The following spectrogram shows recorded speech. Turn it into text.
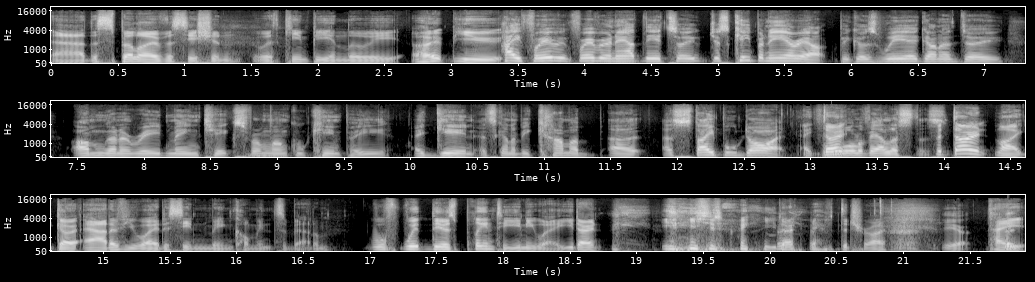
uh, the spillover session with Kempy and Louis. I hope you. Hey, for every, for everyone out there too, just keep an ear out because we're going to do. I'm going to read mean texts from Uncle Kempy again. It's going to become a, a, a staple diet Hey, for all of our listeners. But don't like go out of your way to send mean comments about them. Well, f- there's plenty anyway. You don't, you don't, you don't have to try. yeah. Hey.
